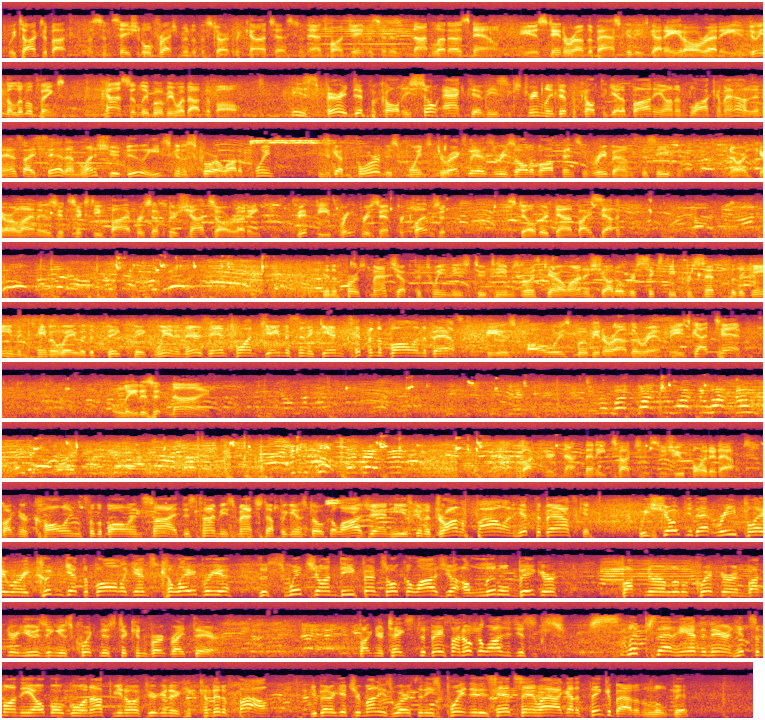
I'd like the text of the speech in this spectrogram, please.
We talked about a sensational freshman at the start of the contest, and Antawn Jamison has not let us down. He has stayed around the basket. He's got eight already, and doing the little things, constantly moving without the ball. He's very difficult. He's so active. He's extremely difficult to get a body on and block him out. And as I said, unless you do, he's going to score a lot of points. He's got four of his points directly as a result of offensive rebounds this evening. North Carolina has hit 65% of their shots already, 53% for Clemson. Still, they're down by seven. In the first matchup between these two teams, North Carolina shot over 60% for the game and came away with a big, big win. And there's Antawn Jamison again tipping the ball in the basket. He is always moving around the rim. He's got 10. Lead is at nine. Not many touches, as you pointed out. Buckner calling for the ball inside. This time he's matched up against Okulaja, and he's going to draw the foul and hit the basket. We showed you that replay where he couldn't get the ball against Calabria. The switch on defense, Okulaja a little bigger, Buckner a little quicker, and Buckner using his quickness to convert right there. Buckner takes the baseline. Okulaja just slips that hand in there and hits him on the elbow going up. You know, if you're going to commit a foul, you better get your money's worth. And he's pointing at his head saying, well, I got to think about it a little bit.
